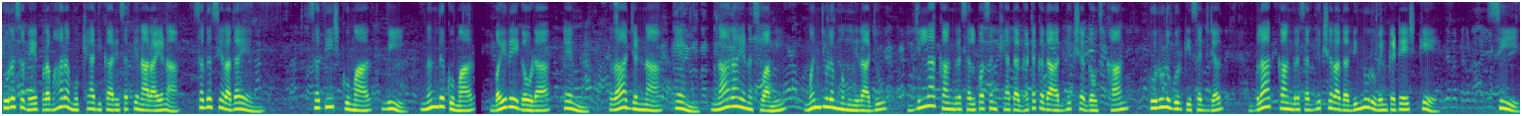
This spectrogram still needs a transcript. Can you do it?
ಪುರಸಭೆ ಪ್ರಭಾರ ಮುಖ್ಯಾಧಿಕಾರಿ ಸತ್ಯನಾರಾಯಣ, ಸದಸ್ಯರಾದ M Satish Kumar, V. Nandakumar, Byregowda, M. Rajanna M Narayanaswamy, Manjulamma Muniraju ಜಿಲ್ಲಾ ಕಾಂಗ್ರೆಸ್ ಅಲ್ಪಸಂಖ್ಯಾತ ಘಟಕದ ಅಧ್ಯಕ್ಷ ಗೌಸ್ ಖಾನ್, ಕುರುಳುಗುರ್ಕಿ ಸಜ್ಜದ್, ಬ್ಲಾಕ್ ಕಾಂಗ್ರೆಸ್ ಅಧ್ಯಕ್ಷರಾದ Dinnur Venkatesh K. C.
